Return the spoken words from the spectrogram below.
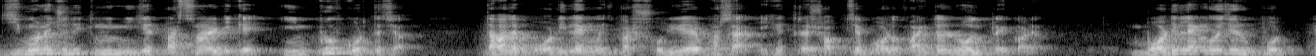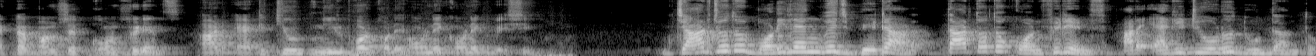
জীবনে যদি তুমি নিজের পার্সোনালিটিকে ইমপ্রুভ করতে চাও তাহলে বডি ল্যাঙ্গুয়েজ বা শরীরের ভাষা এক্ষেত্রে সবচেয়ে বড় ভাইটাল রোল প্লে করে। বডি ল্যাঙ্গুয়েজের উপর একটা মানুষের কনফিডেন্স আর অ্যাটিটিউড নির্ভর করে অনেক অনেক বেশি। যার যত বডি ল্যাঙ্গুয়েজ বেটার তার তত কনফিডেন্স আর অ্যাটিটিউডও দুর্দান্ত।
